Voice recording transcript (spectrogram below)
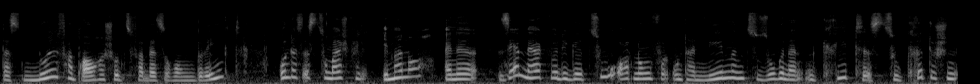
das null Verbraucherschutzverbesserungen bringt. Und es ist zum Beispiel immer noch eine sehr merkwürdige Zuordnung von Unternehmen zu sogenannten Kritis, zu kritischen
